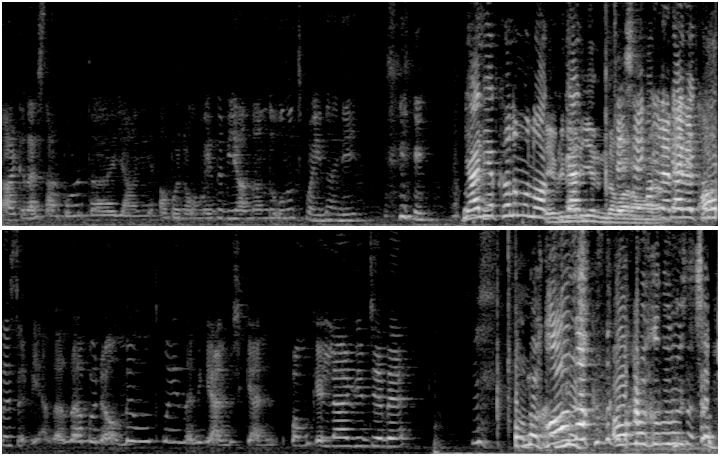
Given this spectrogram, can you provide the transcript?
Arkadaşlar bu arada yani abone olmayı da bir yandan da unutmayın hani. Gel yakalım onu. Evin her yerinde var ama. Teşekkürler evet arkadaşlar bir yandan da abone olmayı unutmayın hani gelmişken pamuk eller bir cebe. Allah kızı. Abla kızını çek.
